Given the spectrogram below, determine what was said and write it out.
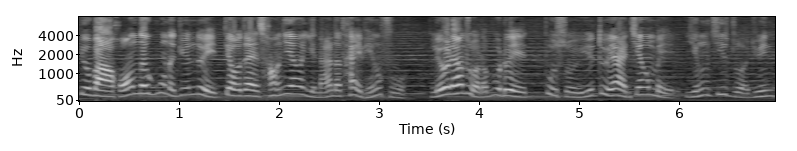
又把黄德功的军队调在长江以南的太平府，刘良佐的部队部署于对岸江北，迎击左军。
